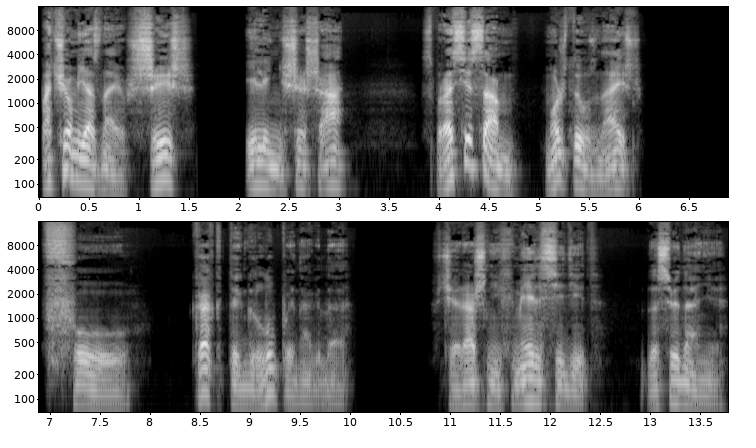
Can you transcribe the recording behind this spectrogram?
Почем я знаю, шиш или не шиша? Спроси сам, может, и узнаешь. Фу, как ты глуп иногда. Вчерашний хмель сидит. До свидания.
